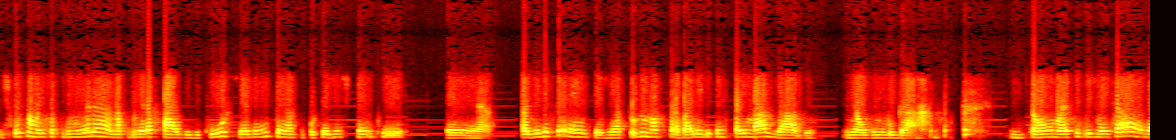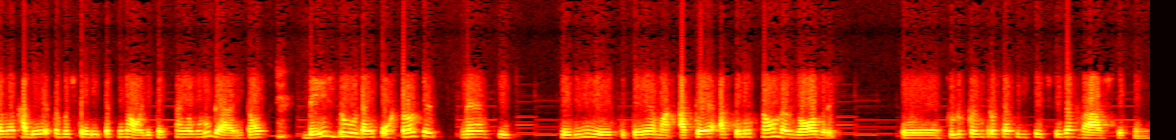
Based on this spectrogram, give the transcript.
especialmente a primeira, na primeira fase do curso, é bem intensa, porque a gente tem que é, fazer referências, né? Todo o nosso trabalho ele tem que estar embasado em algum lugar. Então, não é simplesmente, ah, na minha cabeça vou escrever isso aqui, não. Ele tem que estar em algum lugar. Então, desde o, da importância né, que teria esse tema, até a seleção das obras é, tudo foi um processo de pesquisa vasto, assim.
